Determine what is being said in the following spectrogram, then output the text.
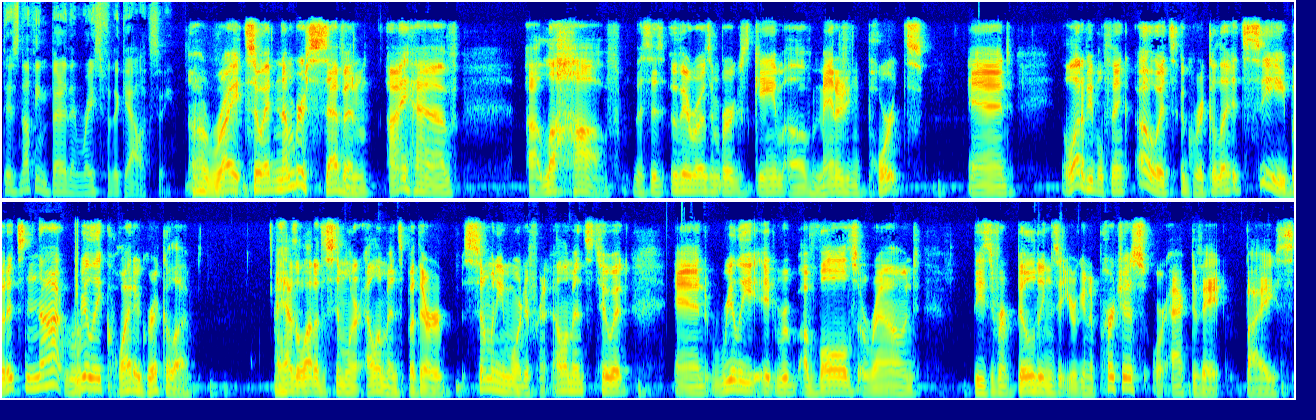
there's nothing better than Race for the Galaxy. All right. So at number seven, I have uh, Le Havre. This is Uwe Rosenberg's game of managing ports. And a lot of people think, oh, it's Agricola at sea, but it's not really quite Agricola. It has a lot of the similar elements, but there are so many more different elements to it. And really, it re- evolves around these different buildings that you're going to purchase or activate by s-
